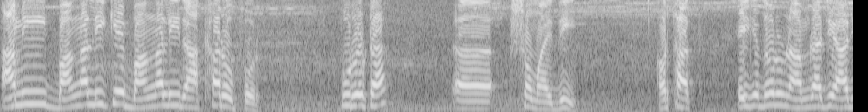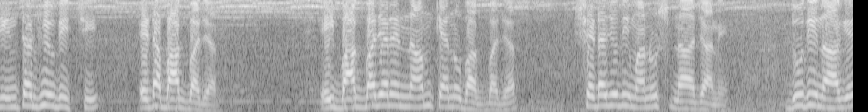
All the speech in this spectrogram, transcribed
আমি বাঙালিকে বাঙালি রাখার ওপর পুরোটা সময় দিই। অর্থাৎ এই যে ধরুন আমরা যে আজ ইন্টারভিউ দিচ্ছি এটা বাগবাজার। এই বাগবাজারের নাম কেন বাগবাজার? সেটা যদি মানুষ না জানে, দুদিন আগে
